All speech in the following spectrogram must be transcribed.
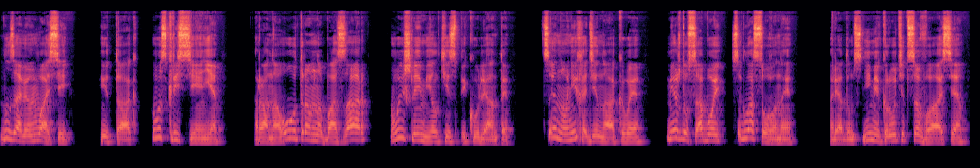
назовем Васей. Итак, воскресенье. Рано утром на базар вышли мелкие спекулянты. Цены у них одинаковые, между собой согласованные. Рядом с ними крутится Вася,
